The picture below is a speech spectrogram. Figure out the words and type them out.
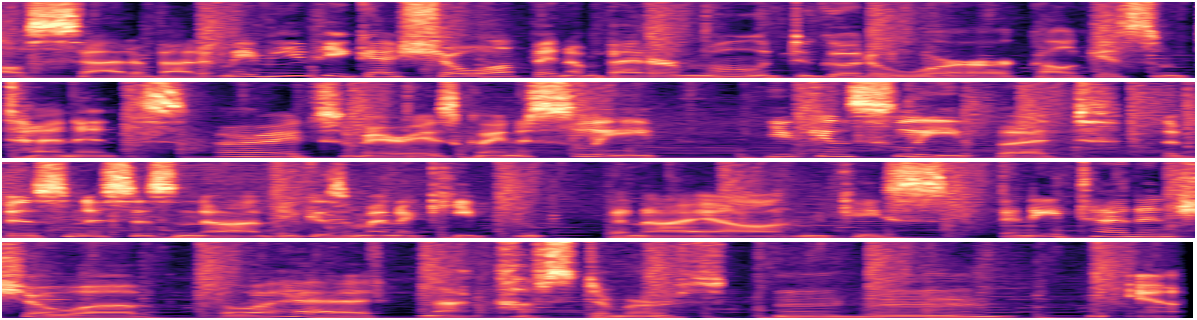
All sad about it. Maybe if you guys show up in a better mood to go to work, I'll get some tenants. All right, Simaria's going to sleep. You can sleep, but the business is not because I'm going to keep an eye out in case any tenants show up. Go ahead, not customers. Mm hmm. Yeah.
